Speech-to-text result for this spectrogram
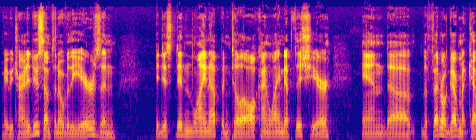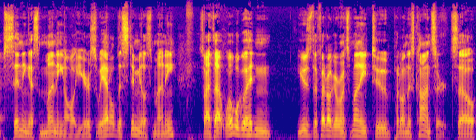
maybe trying to do something over the years, and it just didn't line up until it all kind of lined up this year. And uh, the federal government kept sending us money all year, so we had all this stimulus money. So I thought, well, we'll go ahead and use the federal government's money to put on this concert. So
